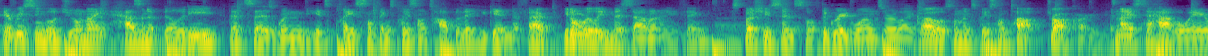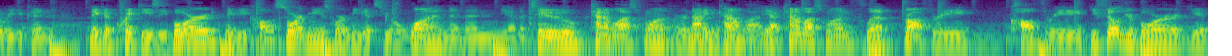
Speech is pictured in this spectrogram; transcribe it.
every single Jewel Knight has an ability that says when it's placed, something's placed on top of it, you get an effect, you don't really miss out on anything. Especially since the grade ones are like, oh, something's placed on top, draw a card. It's nice to have a way where you can make a quick, easy board. Maybe you call a Swordmy. Sword Me gets you a one, and then you have a two. Counterblast one, or not even counterblast. Yeah, counterblast one, flip, draw three, call three. You filled your board. You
